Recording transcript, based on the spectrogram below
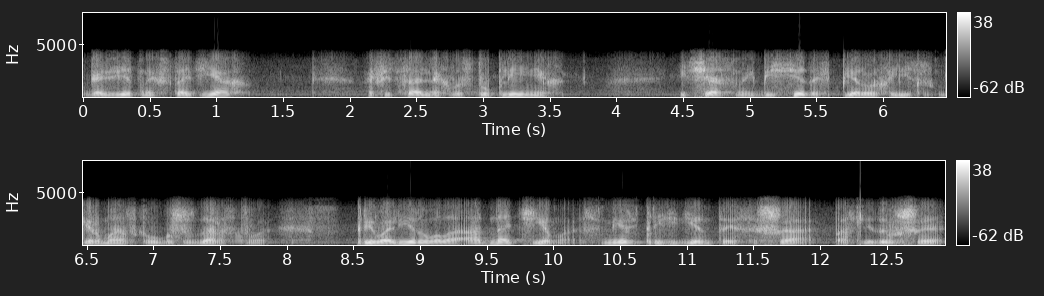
газетных статьях, официальных выступлениях и частных беседах первых лиц германского государства превалировала одна тема – смерть президента США, последовавшая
